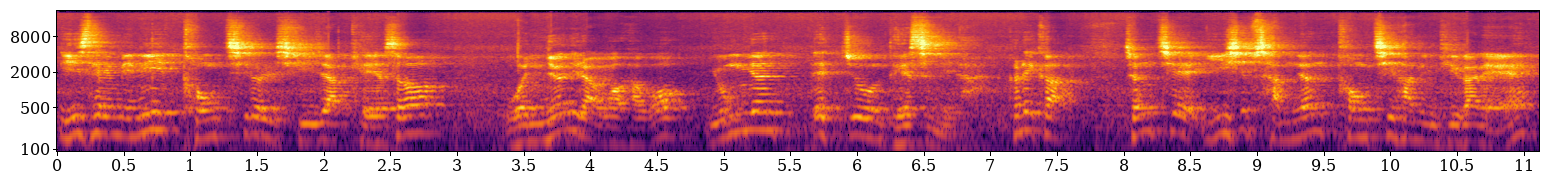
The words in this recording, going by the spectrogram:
이세민이 통치를 시작해서 원년이라고 하고 6년 때쯤 됐습니다. 그러니까 전체 23년 통치하는 기간에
